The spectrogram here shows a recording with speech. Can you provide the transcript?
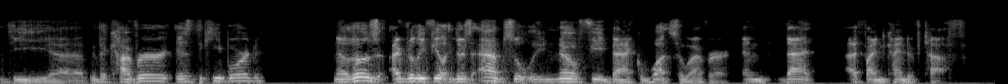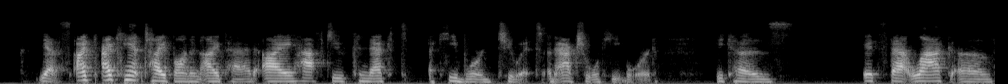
the uh, the cover is the keyboard. Now those I really feel like there's absolutely no feedback whatsoever, and that I find kind of tough. Yes, I, I can't type on an iPad. I have to connect a keyboard to it, an actual keyboard, because it's that lack of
